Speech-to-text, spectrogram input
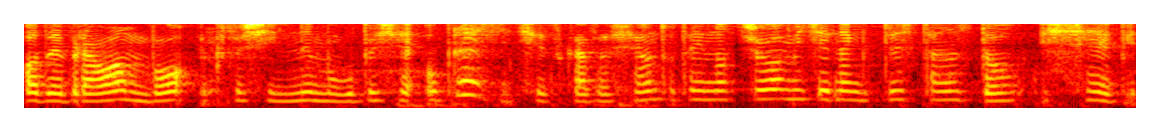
odebrałam, bo ktoś inny mógłby się obrazić, zgadza się. Tutaj no, trzeba mieć jednak dystans do siebie.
